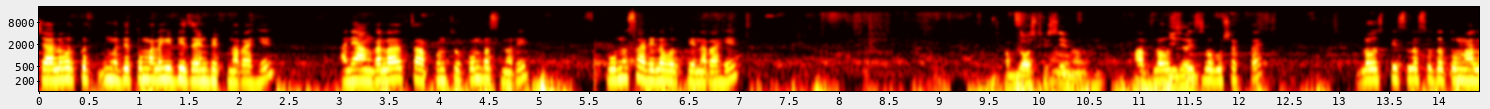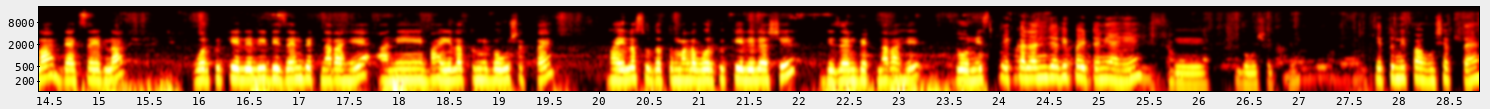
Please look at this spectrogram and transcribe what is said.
जाल वर्कमध्ये तुम्हाला ही डिझाईन भेटणार आहे. आणि अंगाला चापून चुपून बसणार आहे. पूर्ण साडीला वर्क येणार आहे. हा ब्लाऊज पीस येणार आहे. हा ब्लाऊज Design. पीस बघू शकताय. ब्लाऊज पीसला सुद्धा तुम्हाला बॅक साईडला वर्क केलेली डिझाईन भेटणार आहे आणि भाईला तुम्ही बघू शकताय. भाईला सुद्धा तुम्हाला वर्क केलेले असे डिझाईन भेटणार आहे. दोन्ही हे कलांजली पैठणी आहे. हे बघू शकता हे तुम्ही पाहू शकताय.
